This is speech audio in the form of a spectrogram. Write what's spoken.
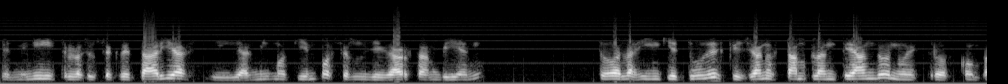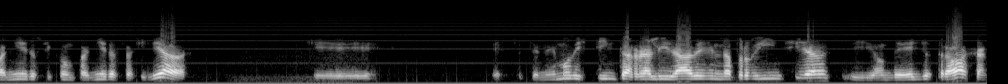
el ministro las subsecretarias y al mismo tiempo hacerle llegar también todas las inquietudes que ya nos están planteando nuestros compañeros y compañeras afiliadas, que tenemos distintas realidades en la provincia y donde ellos trabajan.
